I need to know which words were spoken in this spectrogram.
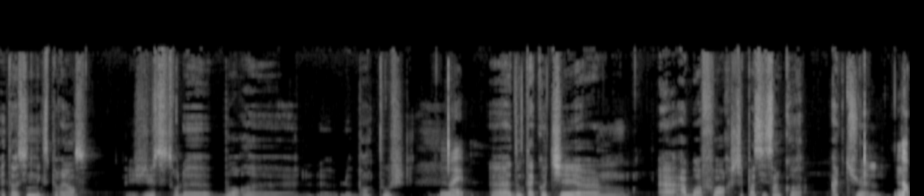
mais tu as aussi une expérience juste sur le bord, euh, le, le banc de touche. Ouais. Donc tu as coaché à à Boisfort, je sais pas si c'est encore actuel. Non,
